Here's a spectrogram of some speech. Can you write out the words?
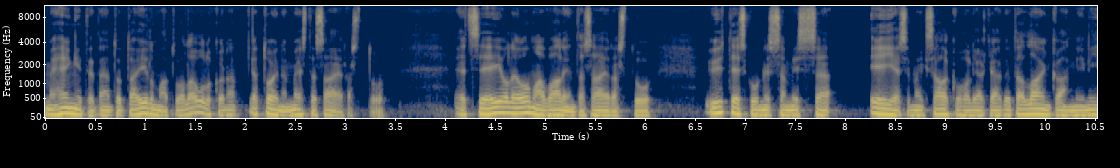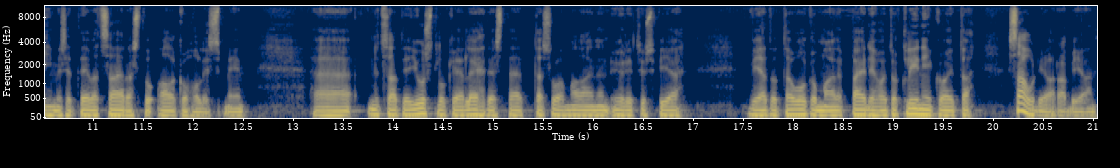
me hengitetään tuota ilmaa tuolla ulkona ja toinen meistä sairastuu. Et se ei ole oma valinta sairastua. Yhteiskunnissa, missä ei esimerkiksi alkoholia käytetä lainkaan, niin ihmiset eivät sairastu alkoholismiin. Nyt saatiin just lukea lehdestä, että suomalainen yritys vie, vie tota ulkomaille päihdehoitoklinikoita Saudi-Arabiaan,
